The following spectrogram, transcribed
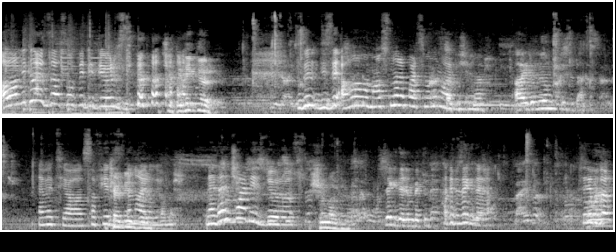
Allah'ım ne kadar güzel sohbet ediyoruz. Çekirdek gör. Bugün dizi... Aa Masumlar Apartmanı var bugün. Ayrılıyormuş diziden. Evet ya Safiye İçeride diziden ayrılıyormuş. Neden içeride izliyoruz? İşim var benim. Size gidelim Betül. Hadi bize gidelim. Seni burada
